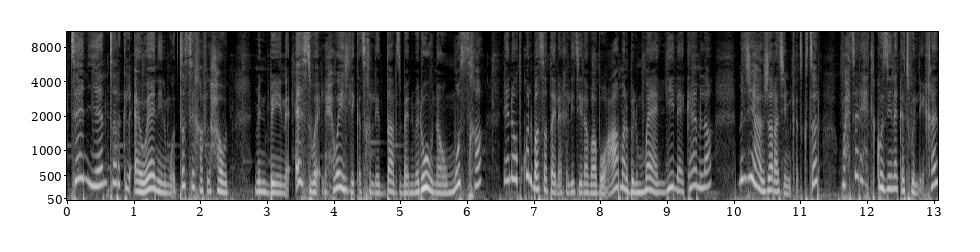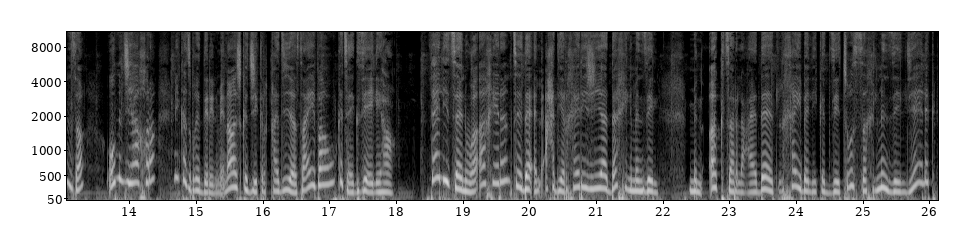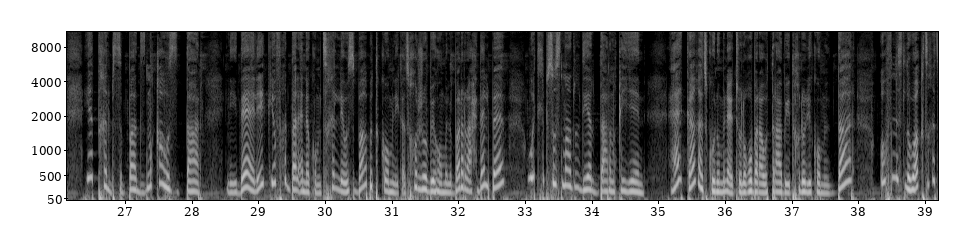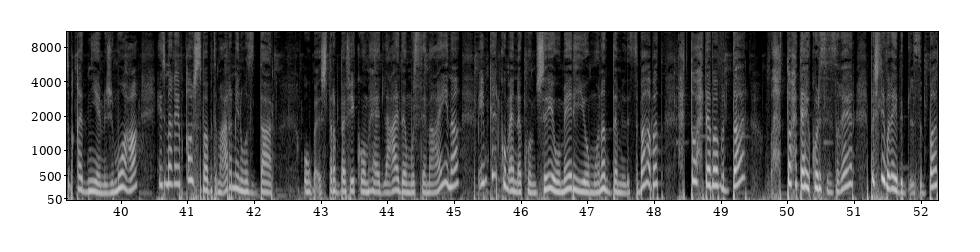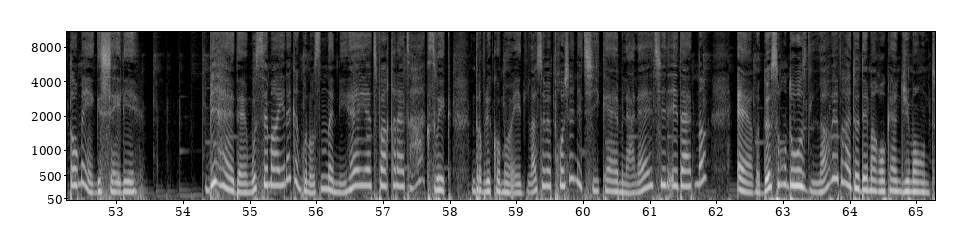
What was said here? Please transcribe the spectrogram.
ثانيا ترك الأواني المتسخة في الحوض من بين اسوا الحوايج اللي كتخلي الدار تبان مرونة ومسخة لأنه بكل بساطة إلا خليتي لافابو عامر بالماء الليلة كاملة. من جهة الجراثيم كتكثر وحتى ريحة الكوزينة كتولي خانزه ومن جهة أخرى ملي كتبغي ديري الميناج كتجيك القضية صعيبة وكتعكزي عليها. ثالثا وأخيرا ارتداء الأحذية الخارجية داخل المنزل. من أكثر العادات الخايبة اللي كتزيد توسخ المنزل ديالك هي تدخل بصباط زنقة الدار لذلك يفضل أنكم تخليو صبابطكم اللي كتخرجوا بهم لبرا حدا الباب وتلبسوا صنادل ديال الدار نقيين. هكا غتكونوا منعتوا الغبرة والتراب يدخلوا لكم للدار وفي نفس الوقت غتبقى الدنيا مجموعة حيت ما غيبقاوش صبابط معرمين وسط الدار وباش تربى فيكم هاد العادة مستمعينا بإمكانكم أنكم تشريو ماريو منظم للصبابط حطوه حدا باب الدار وحطوا حداه كرسي صغير باش اللي بغى يبدل صباطو ما يقش عليه. بهذا مستمعينا كنكون وصلنا لنهاية فقرة Hacks Week نضرب لكم موعد la semaine prochaine هادشي كامل على أثير اذاعتنا ار 212 لا ويب راديو دي ماروكان دو موند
